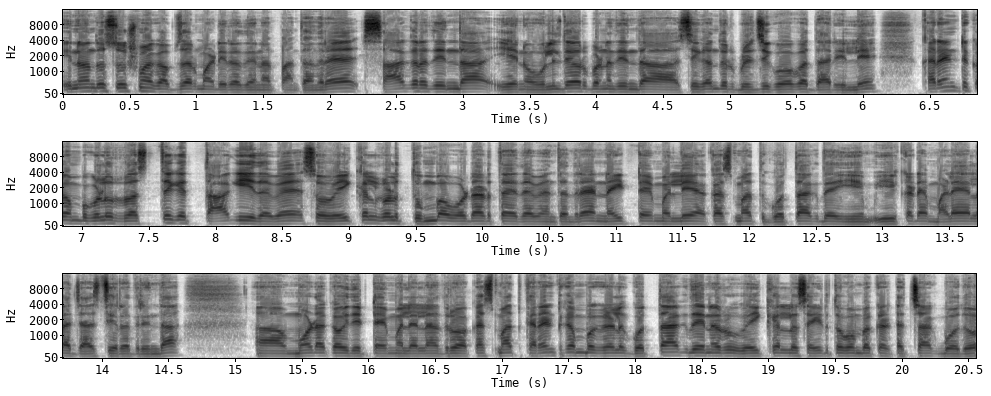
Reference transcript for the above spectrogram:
ಇನ್ನೊಂದು ಸೂಕ್ಷ್ಮವಾಗಿ ಅಬ್ಸರ್ವ್ ಮಾಡಿರೋದೇನಪ್ಪ ಅಂತಂದರೆ, ಸಾಗರದಿಂದ ಏನು ಹುಲಿದೇವ್ರ ಬಣ್ಣದಿಂದ ಸಿಗಂದೂರು ಬ್ರಿಡ್ಜಿಗೆ ಹೋಗೋ ದಾರಿಲಿ ಕರೆಂಟ್ ಕಂಬಗಳು ರಸ್ತೆಗೆ ತಾಗಿ ಇದ್ದಾವೆ ಸೊ ವೆಹಿಕಲ್ಗಳು ತುಂಬ ಓಡಾಡ್ತಾ ಇದ್ದಾವೆ ಅಂತಂದರೆ ನೈಟ್ ಟೈಮಲ್ಲಿ ಅಕಸ್ಮಾತ್ ಗೊತ್ತಾಗದೆ ಈ ಈ ಕಡೆ ಮಳೆ ಎಲ್ಲ ಜಾಸ್ತಿ ಇರೋದ್ರಿಂದ ಮೋಡ ಕವಿದ ಟೈಮಲ್ಲಿ ಎಲ್ಲಾದರೂ ಅಕಸ್ಮಾತ್ ಕರೆಂಟ್ ಕಂಬಗಳು ಗೊತ್ತಾಗದೆ ಏನಾದ್ರು ವೆಹಿಕಲ್ ಸೈಡ್ ತೊಗೊಬೇಕಾದ್ರೆ ಟಚ್ ಆಗ್ಬೋದು.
